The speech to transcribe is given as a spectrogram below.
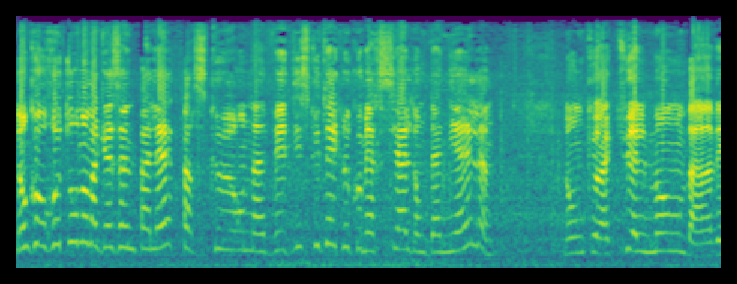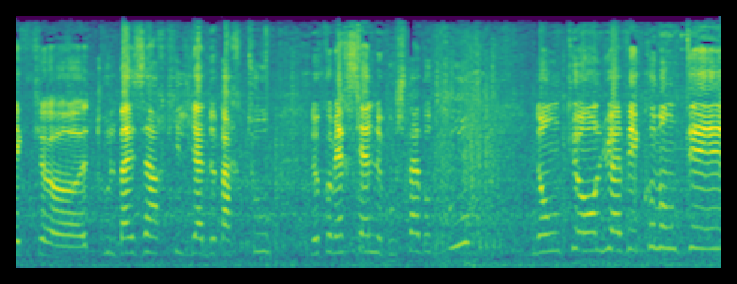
Donc on retourne au magasin de palettes parce qu'on avait discuté avec le commercial, donc Daniel. Donc euh, actuellement, bah, avec euh, tout le bazar qu'il y a de partout, le commercial ne bouge pas beaucoup. Donc euh, on lui avait commandé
